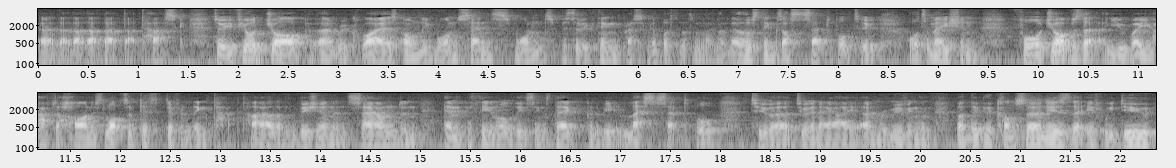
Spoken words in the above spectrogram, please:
uh, that, that, that, that, that task. So if your job uh, requires only one sense, one specific thing, pressing a button like that. Those things are susceptible to automation. For jobs that you where you have to harness lots of different things, tactile and vision and sound and empathy and all of these things, they're going to be less susceptible to uh, to an AI um, removing them. But the, the concern is that if we do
